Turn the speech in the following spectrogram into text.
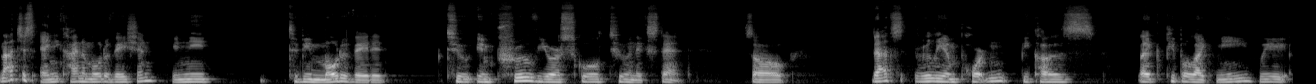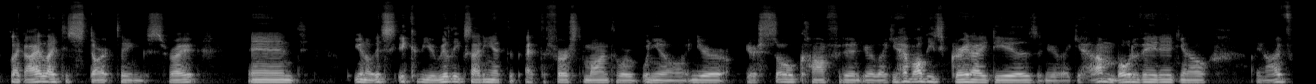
not just any kind of motivation. You need to be motivated to improve your school to an extent. So that's really important because like people like me we like i like to start things right? And you know it's it could be really exciting at the at the first month or when you know and you're you're so confident you're like you have all these great ideas and you're like yeah i'm motivated you know you know i've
